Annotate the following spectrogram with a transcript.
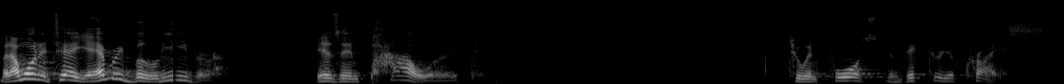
But I want to tell you, every believer is empowered to enforce the victory of Christ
